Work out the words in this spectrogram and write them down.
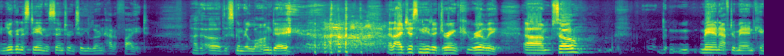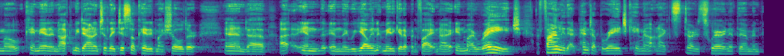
and you're going to stay in the center until you learn how to fight. I thought, Oh, this is going to be a long day. and I just need a drink, really. Um, so, man after man came, out, came in and knocked me down until they dislocated my shoulder. And, uh, I, and, and they were yelling at me to get up and fight. And I, in my rage, finally that pent up rage came out, and I started swearing at them. And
